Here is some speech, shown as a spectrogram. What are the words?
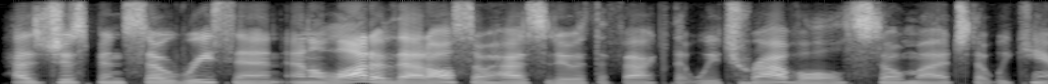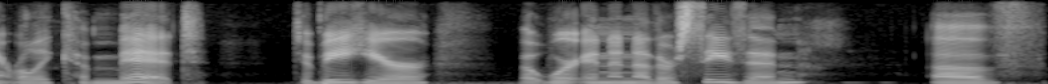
has just been so recent. And a lot of that also has to do with the fact that we travel so much that we can't really commit to be here, but we're in another season of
